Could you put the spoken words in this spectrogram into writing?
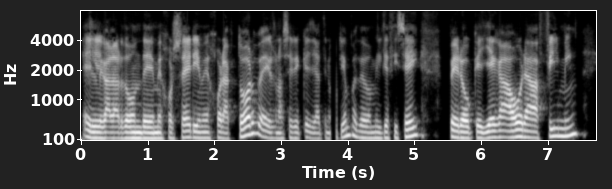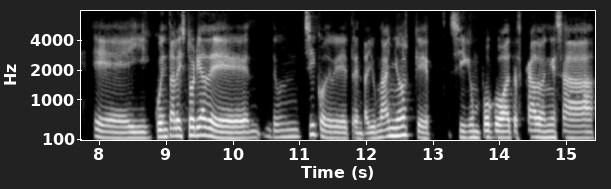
el galardón de mejor serie y mejor actor. Es una serie que ya tiene un tiempo, es de 2016, pero que llega ahora a filming eh, y cuenta la historia de, un chico de 31 años que sigue un poco atascado en esa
